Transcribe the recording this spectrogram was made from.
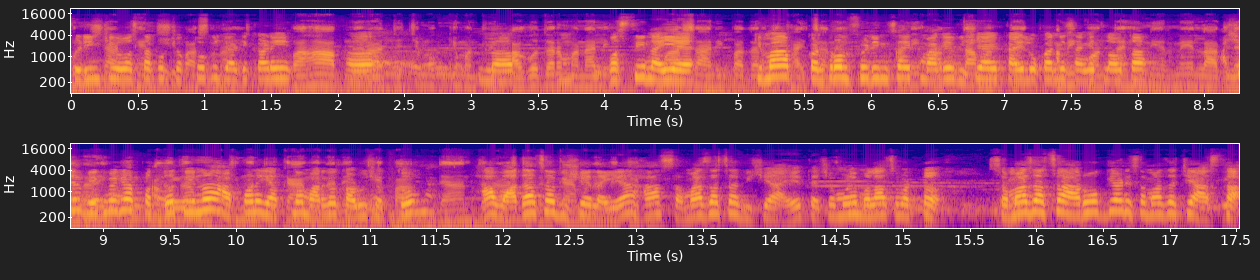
फिडिंगची व्यवस्था करू 1988 शकतो की ज्या ठिकाणी वस्ती नाहीये किंवा कंट्रोल. फिडिंगचा एक मागे विषय आहे काही लोकांनी सांगितला होता. अशा वेगवेगळ्या. पद्धतीनं आपण यातनं मार्ग काढू शकतो. हा वादाचा विषय नाहीये हा समाजाचा विषय आहे. त्याच्यामुळे मला असं वाटतं समाजाचं आरोग्य आणि समाजाची आस्था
